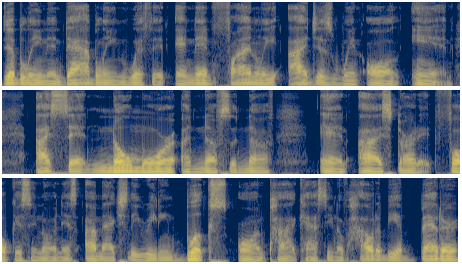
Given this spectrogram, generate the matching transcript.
dibbling and dabbling with it. And then finally, I just went all in. I said, no more, enough's enough. and I started focusing on this. I'm actually reading books on podcasting of how to be a better,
